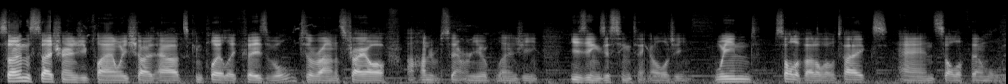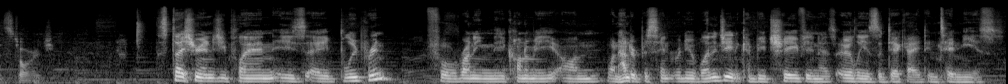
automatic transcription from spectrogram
So in the stationary energy plan, we showed how it's completely feasible to run Australia off 100% renewable energy using existing technology, wind, solar photovoltaics, and solar thermal with storage. The stationary energy plan is a blueprint for running the economy on 100% renewable energy and it can be achieved in as early as a decade, in 10 years.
